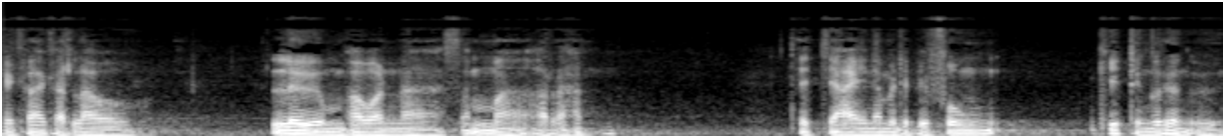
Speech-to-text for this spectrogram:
คล้ายๆกับเรา ลืมภาวนาสัมมาอรหังแต่ใจนะไม่ได้ไปฟุ้งคิดถึงเรื่องอื่น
